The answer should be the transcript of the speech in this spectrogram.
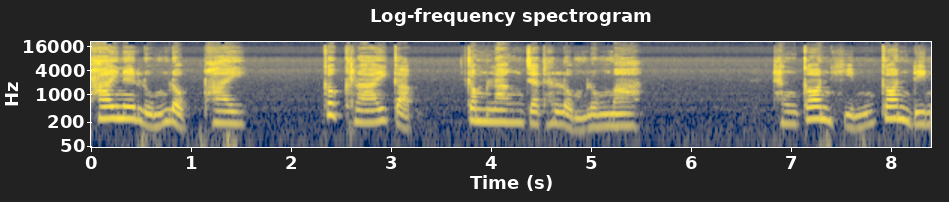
ภายในหลุมหลบภัย ก็คล้ายกับกำลังจะถล่มลงมา ทั้งก้อนหินก้อนดิน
